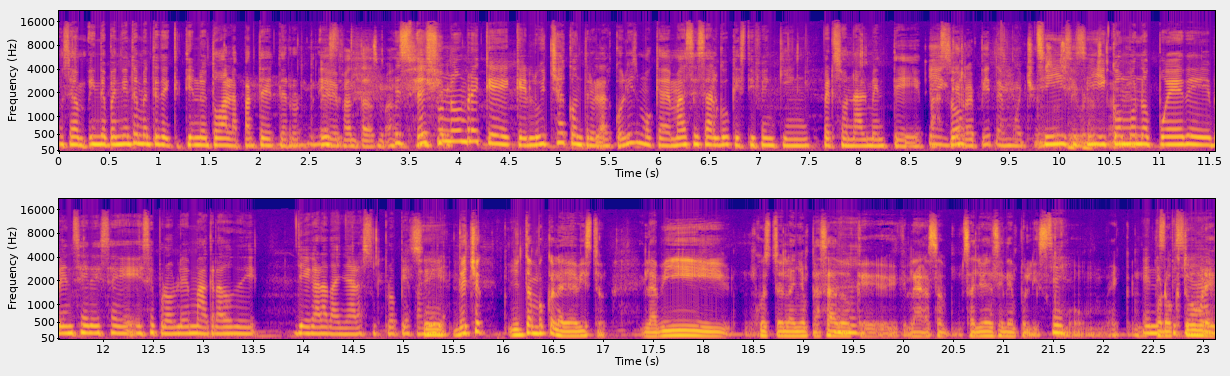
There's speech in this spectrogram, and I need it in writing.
O sea, independientemente de que tiene toda la parte de terror. De es, fantasmas. es, sí. es un hombre que, que lucha contra el alcoholismo, que además es algo que Stephen King personalmente Y pasó. que repite mucho. Sí, sí, sí. Y cómo no puede vencer ese, ese problema a grado de llegar a dañar a su propia Sí, familia. de hecho, yo tampoco la había visto. La vi justo el año pasado, Ajá. que la sa- salió en Cinepolis, Sí. como eh, En por octubre.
